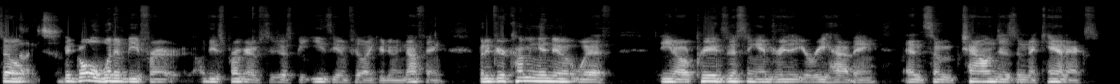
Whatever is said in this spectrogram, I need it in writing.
so nice. the goal wouldn't be for these programs to just be easy and feel like you're doing nothing. But if you're coming into it with, you know, a pre-existing injury that you're rehabbing and some challenges in mechanics,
